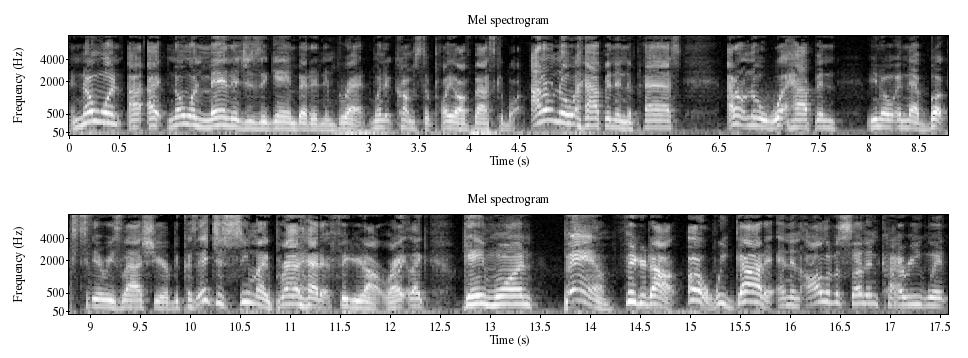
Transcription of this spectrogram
And no one, I, I, no one manages a game better than Brad when it comes to playoff basketball. I don't know what happened in the past. I don't know what happened, you know, in that Bucks series last year because it just seemed like Brad had it figured out, right? Like game one, bam, figured out. Oh, we got it. And then all of a sudden, Kyrie went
